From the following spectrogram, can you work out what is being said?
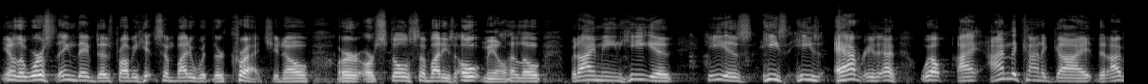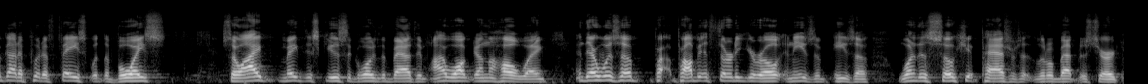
You know, the worst thing they've done is probably hit somebody with their crutch, you know, or, or stole somebody's oatmeal. Hello. But I mean, he is. He is, he's, he's average. Well, I, I'm the kind of guy that I've got to put a face with the voice. So I made the excuse of going to the bathroom. I walked down the hallway, and there was a probably a 30 year old, and he's a, he's a one of the associate pastors at Little Baptist Church.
